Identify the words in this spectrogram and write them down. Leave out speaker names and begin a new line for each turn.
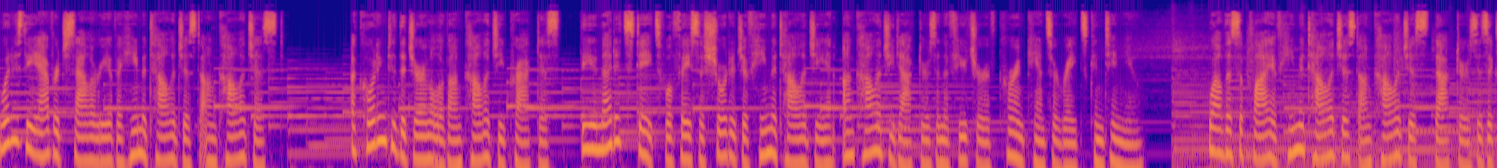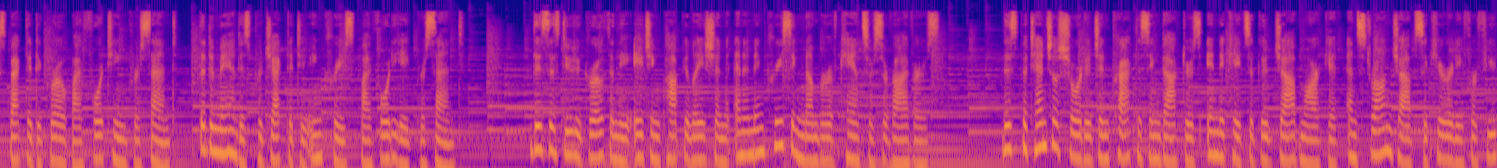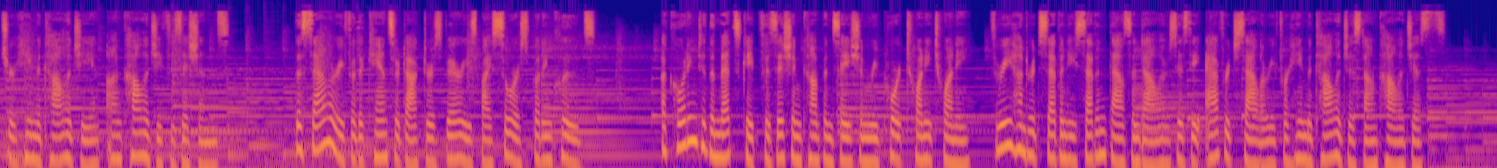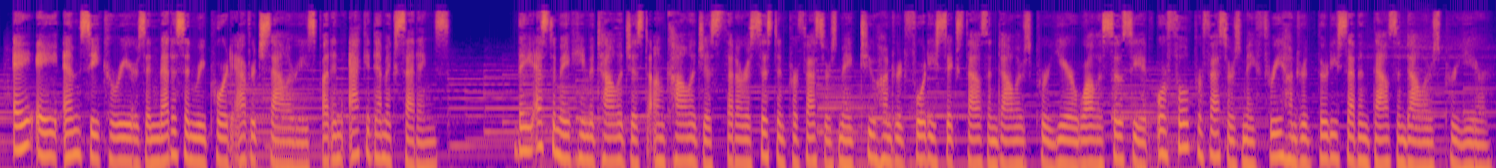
What is the average salary of a hematologist oncologist? According to the Journal of Oncology Practice, the United States will face a shortage of hematology and oncology doctors in the future if current cancer rates continue. While the supply of hematologist oncologist doctors is expected to grow by 14%, the demand is projected to increase by 48%. This is due to growth in the aging population and an increasing number of cancer survivors. This potential shortage in practicing doctors indicates a good job market and strong job security for future hematology and oncology physicians. The salary for the cancer doctors varies by source but includes According to the Medscape Physician Compensation Report 2020, $377,000 is the average salary for hematologist oncologists. AAMC Careers in Medicine report average salaries but in academic settings. They estimate hematologist oncologists that are assistant professors make $246,000 per year while associate or full professors make $337,000 per year.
